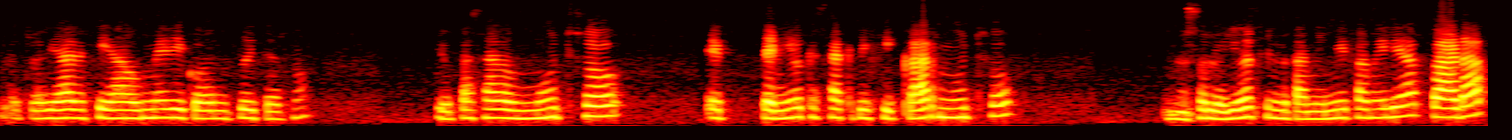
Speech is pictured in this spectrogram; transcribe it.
el otro día decía un médico en Twitter, ¿no? Yo he pasado mucho, he tenido que sacrificar mucho, no solo yo, sino también mi familia, para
